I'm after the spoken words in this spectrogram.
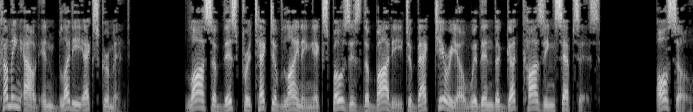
coming out in bloody excrement. Loss of this protective lining exposes the body to bacteria within the gut causing sepsis. Also,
